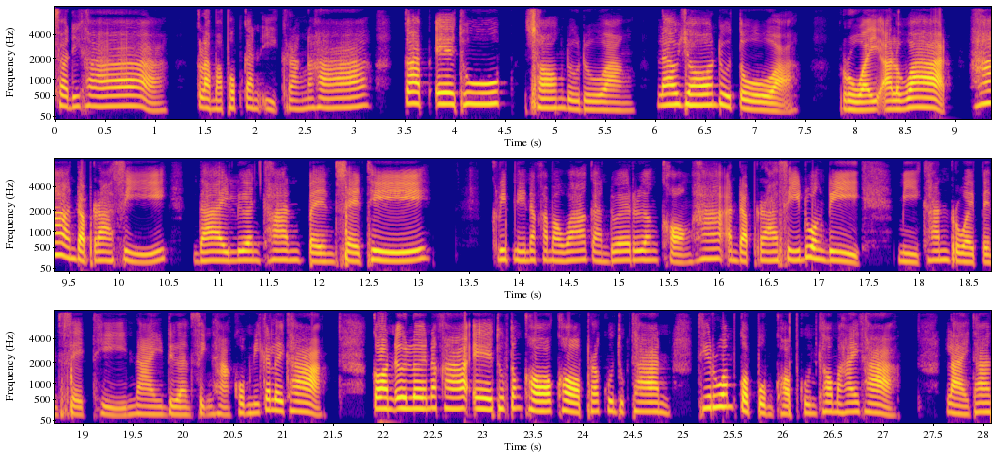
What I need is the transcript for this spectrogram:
สวัสดีค่ะ กลับมาพบกันอีกครั้งนะคะ กับ A-Tube ช่องดูดวง แล้วย้อนดูตัว รวยอาละวาด5อันดับราศีได้เลื่อนขั้นเป็นเศรษฐี คลิปนี้นะคะมาว่ากันด้วยเรื่องของ 5 อันดับราศีดวงดี มีขั้นรวยเป็นเศรษฐีในเดือนสิงหาคมนี้กันเลยค่ะ ก่อนอื่นเลยนะคะ A-Tube ต้องขอขอบพระคุณทุกท่านที่ร่วมกดปุ่มขอบคุณเข้ามาให้ค่ะ หลายท่าน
